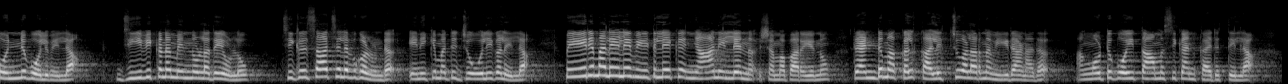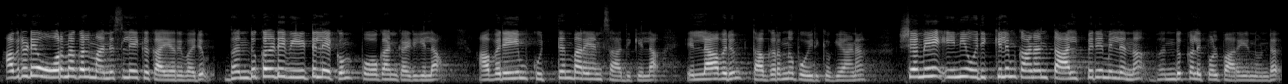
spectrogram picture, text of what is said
പൊന്നു പോലുമില്ല ജീവിക്കണം എന്നുള്ളതേ ഉള്ളൂ. ചികിത്സാ ചെലവുകളുണ്ട്. എനിക്ക് മറ്റ് ജോലികളില്ല. പേരുമലയിലെ വീട്ടിലേക്ക് ഞാനില്ലെന്ന് ക്ഷമ പറയുന്നു. രണ്ട് മക്കൾ കളിച്ചു വളർന്ന വീടാണത്. അങ്ങോട്ട് പോയി താമസിക്കാൻ കരുത്തില്ല. അവരുടെ ഓർമ്മകൾ മനസ്സിലേക്ക് കയറി വരും. ബന്ധുക്കളുടെ വീട്ടിലേക്കും പോകാൻ കഴിയില്ല. അവരെയും കുറ്റം പറയാൻ സാധിക്കില്ല. എല്ലാവരും തകർന്നു പോയിരിക്കുകയാണ്. ക്ഷമയെ ഇനി ഒരിക്കലും കാണാൻ താല്പര്യമില്ലെന്ന് ബന്ധുക്കൾ ഇപ്പോൾ പറയുന്നുണ്ട്.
